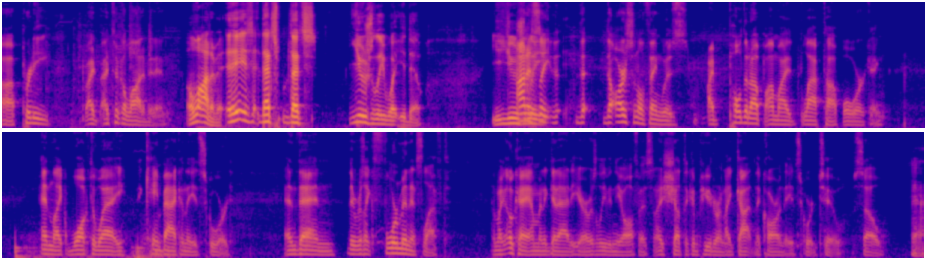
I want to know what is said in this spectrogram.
uh, pretty. I, I took a lot of it in. A lot of it. it is, that's that's usually what you do. You usually Honestly, the, the the Arsenal thing was I pulled it up on my laptop while working, and like walked away and came back and they had scored, and then there was like four minutes left. I'm like, okay, I'm gonna get out of here. I was leaving the office and I shut the computer and I got in the car and they had scored two. So Yeah,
